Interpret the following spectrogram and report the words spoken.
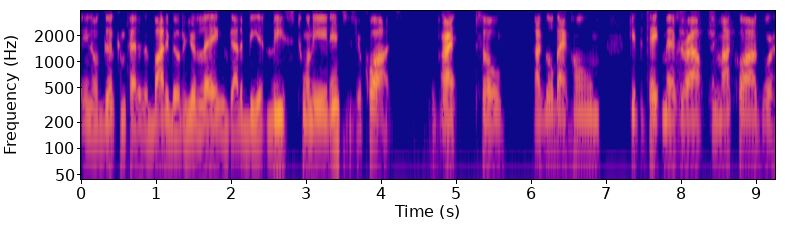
you know good competitive bodybuilder, your legs got to be at least 28 inches, your quads. All right. So I go back home get the tape measure out, and my quads were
